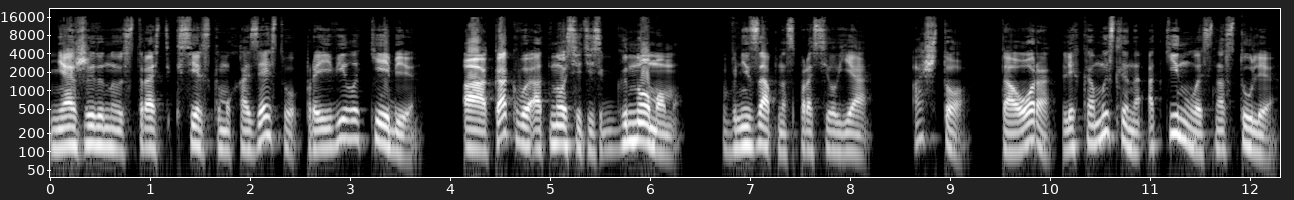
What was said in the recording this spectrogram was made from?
Неожиданную страсть к сельскому хозяйству проявила Кеби. «А как вы относитесь к гномам?» – внезапно спросил я. «А что, Таора легкомысленно откинулась на стуле.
